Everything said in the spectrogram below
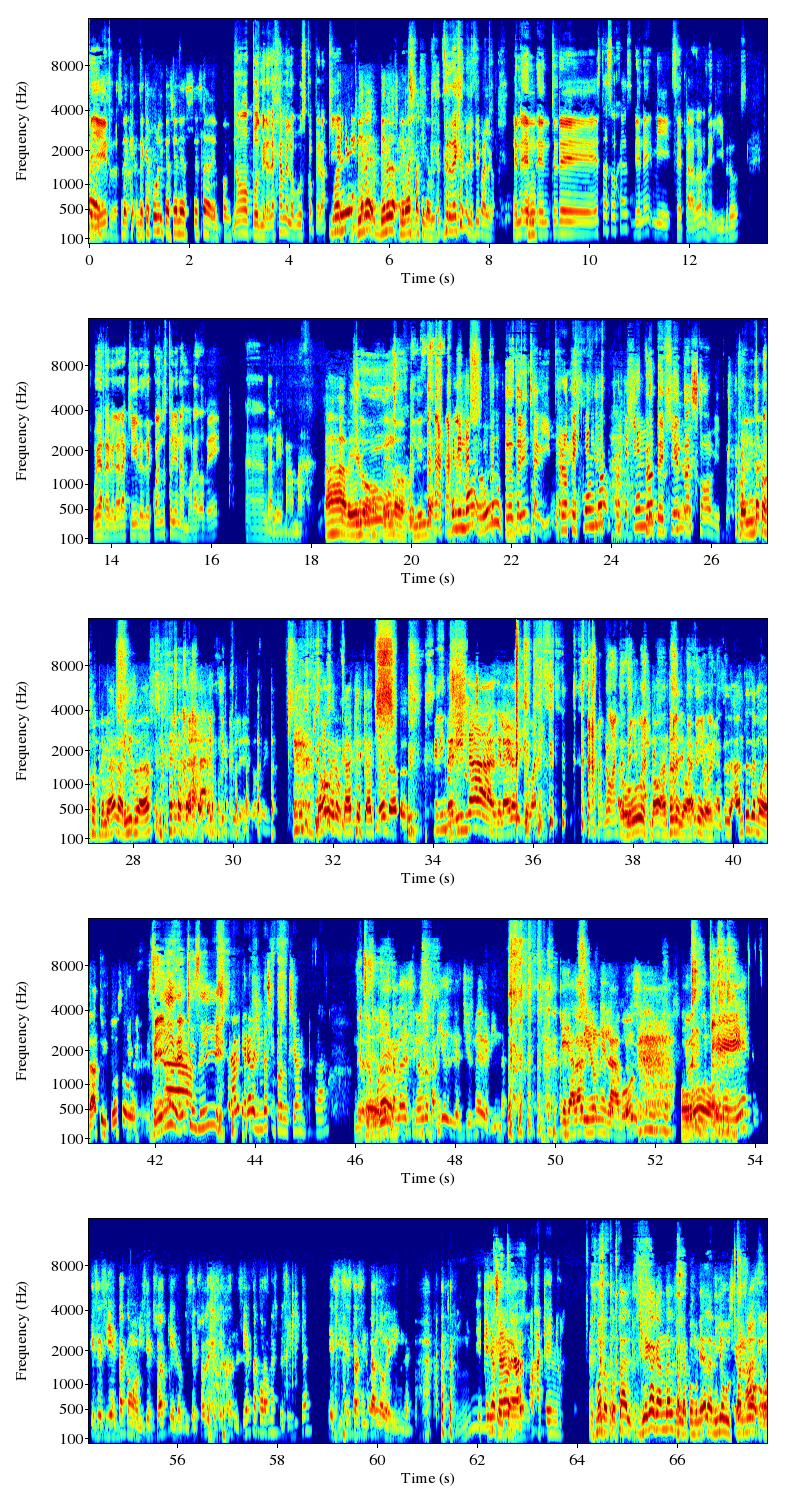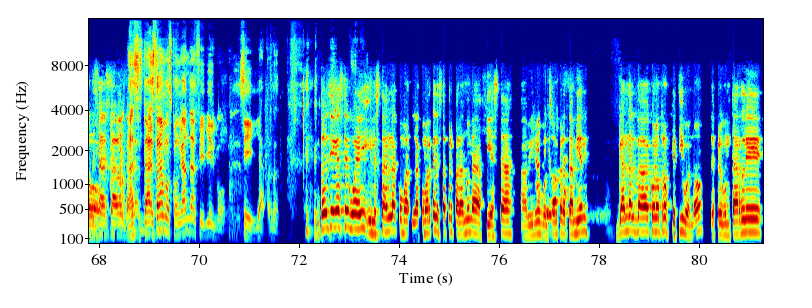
¿De qué, de qué publicación es esa del COVID? No, pues mira, déjame lo busco, pero aquí. Huele. Viene, viene en las primeras páginas. Pero déjenme les digo algo. En- en- Ujú. Entre estas hojas viene mi separador de libros. Voy a revelar aquí desde cuándo estoy enamorado de. Ándale, mamá. Ah, velo, Uh. velo, Belinda. Belinda, uh, Pero, pero está bien chavita. protegiendo, protegiendo. Protegiendo al hobbit. Belinda con su primera nariz, ¿verdad? Ay, sí, culero, güey. No, bueno, cada quien, cada quien, ¿verdad? Pero, Belinda, Belinda de la era de Giovanni. no, antes de Giovanni. no, antes de Giovanni, güey. Antes, de- antes de Moderato, incluso, güey. Sí, de hecho, sí. era, era Belinda sin producción. ¿verdad? De Pero hecho, podemos era- hablar del Señor de los Anillos y del chisme de Belinda. que ya la vieron en la voz. Yo Oh, escuché que se sienta como bisexual, que los bisexuales se sientan de cierta forma específica, y así se está sentando Belinda. Y que ya ¿qué sabe hablar oaxaqueño. Bueno, total, llega Gandalf a la comunidad del anillo buscando. Ah, sí, ¿dónde o- está- estábamos Ah, sí, está- estábamos con Gandalf y Bilbo. Sí, ya, perdón. Entonces llega este güey y le están, la, la comarca le está preparando una fiesta a Bilbo Bolsón, pero también Gandalf va con otro objetivo, ¿no? De preguntarle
